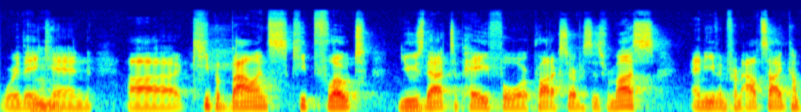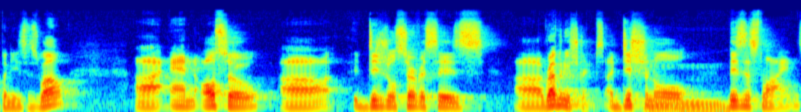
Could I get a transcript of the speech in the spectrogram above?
where they can uh, keep a balance, keep float, use that to pay for product services from us and even from outside companies as well. Uh, and also uh, digital services uh, revenue streams, additional business lines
